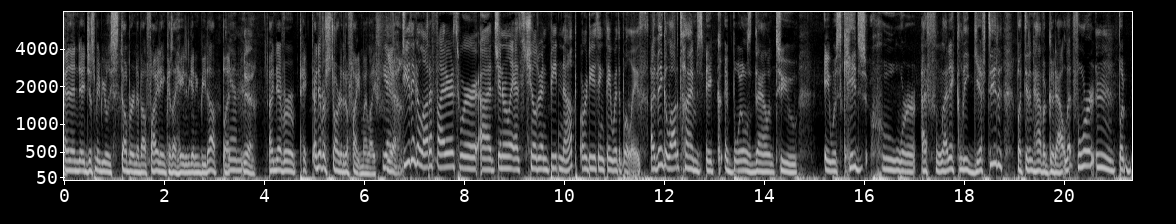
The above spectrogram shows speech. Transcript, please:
and then it just made me really stubborn about fighting because I hated getting beat up. But Yeah. Yeah. I never picked. I never started a fight in my life. Yeah. Yeah. Do you think a lot of fighters were uh, generally as children beaten up, or do you think they were the bullies? I think a lot of times it it boils down to it was kids who were athletically gifted but didn't have a good outlet for it. Mm. But in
